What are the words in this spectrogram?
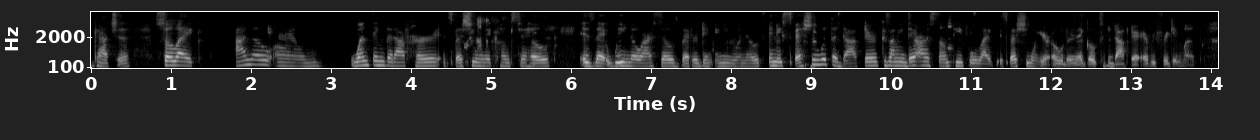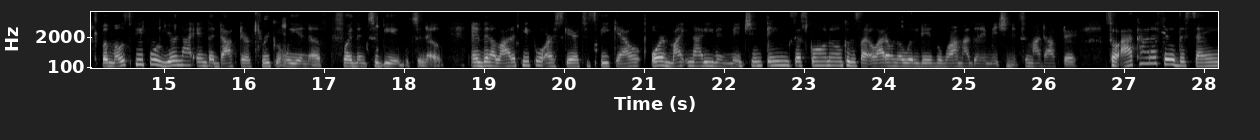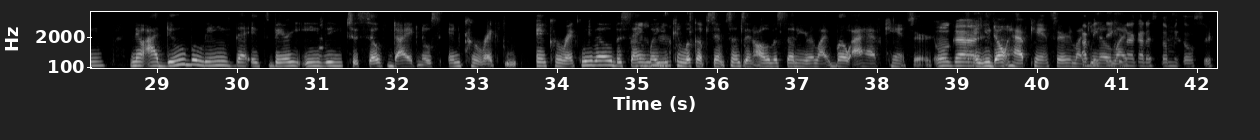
Gotcha. So, like, I know um one thing that I've heard, especially when it comes to health, is that we know ourselves better than anyone else. And especially with the doctor, because I mean, there are some people, like, especially when you're older, that go to the doctor every freaking month. But most people, you're not in the doctor frequently enough for them to be able to know. And then a lot of people are scared to speak out or might not even mention things that's going on because it's like, oh, I don't know what it is, but why am I going to mention it to my doctor? So I kind of feel the same now, I do believe that it's very easy to self-diagnose incorrectly. Incorrectly though, the same mm-hmm. way you mm-hmm. can look up symptoms and all of a sudden you're like, "Bro, I have cancer." Oh God! And you don't have cancer, like you know, like I got a stomach ulcer.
